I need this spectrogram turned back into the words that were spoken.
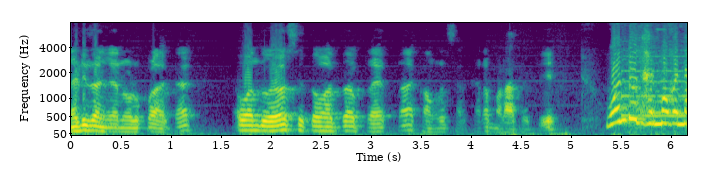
ನಡಿದಂಗ ನೋಡ್ಕೊಳಕ ಒಂದು ವ್ಯವಸ್ಥಿತವಾದ ಪ್ರಯತ್ನ ಕಾಂಗ್ರೆಸ್ ಸರ್ಕಾರ ಮಾಡತೈತಿ. ಒಂದು ಧರ್ಮವನ್ನ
